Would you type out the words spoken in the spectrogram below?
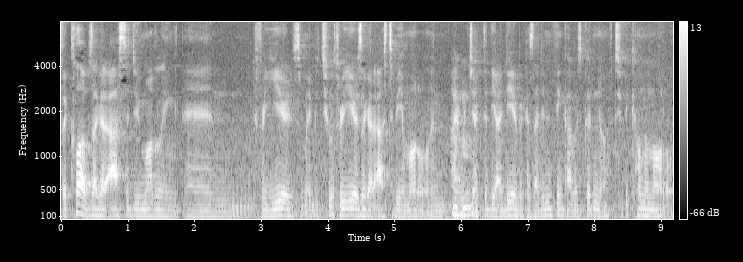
the clubs, I got asked to do modeling, and for years, maybe two or three years, I got asked to be a model, and I Mhm. rejected the idea because I didn't think I was good enough to become a model.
